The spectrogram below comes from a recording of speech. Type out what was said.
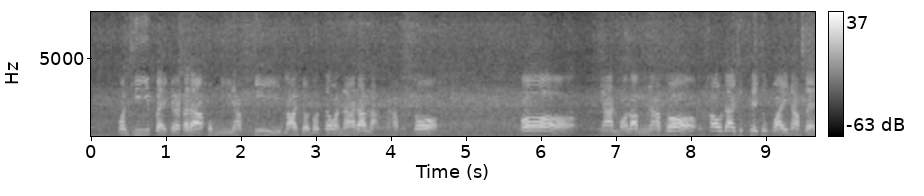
ำวันที่ 28 กรกฎาคมนี้นะครับ ที่ลานจอดรถตะวันนาด้านหลังนะครับ ก็ ก็งานหมอลำนี้นะครับ ก็เข้าได้ทุกเพศทุกวัยนะครับแต่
